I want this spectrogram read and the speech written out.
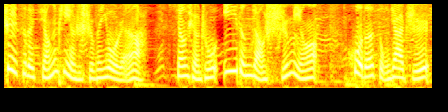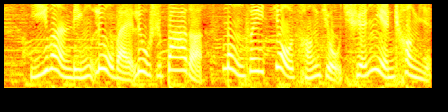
这次的奖品也是十分诱人啊，将选出一等奖十名，获得总价值一万零六百六十八的孟非窖藏酒全年畅饮。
